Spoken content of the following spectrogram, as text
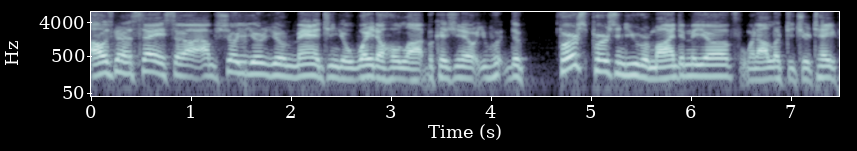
I was gonna say, so I'm sure you're you're managing your weight a whole lot because you know you, the first person you reminded me of when I looked at your tape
